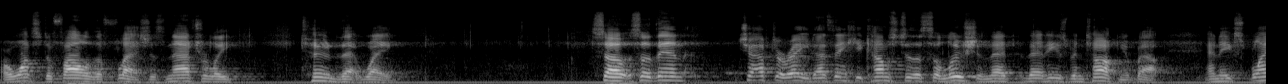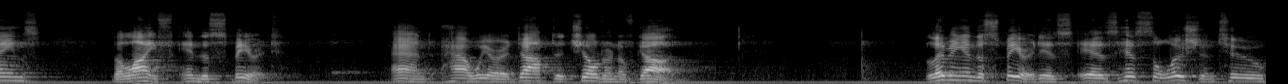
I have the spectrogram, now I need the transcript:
or wants to follow the flesh. It's naturally tuned that way. So so then chapter 8, I think he comes to the solution that, that he's been talking about. And he explains the life in the Spirit and how we are adopted children of God living in the Spirit is, is his solution to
